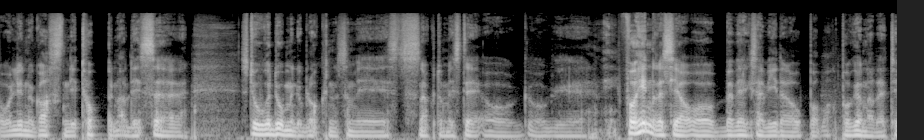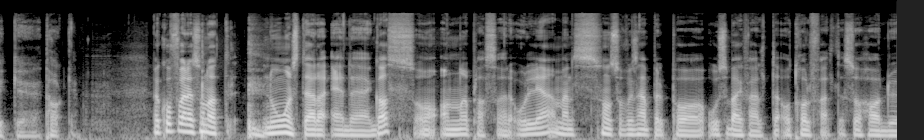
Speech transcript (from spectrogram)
oljen og gassen i toppen av disse store dominoblokkene som vi snakket om i sted, og, og eh, forhindres i å bevege seg videre oppover pga. det tykke taket. Men hvorfor er det sånn at noen steder er det gass, og andre plasser er det olje, mens sånn som f.eks. på Osebergfeltet og Trollfeltet, så har du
